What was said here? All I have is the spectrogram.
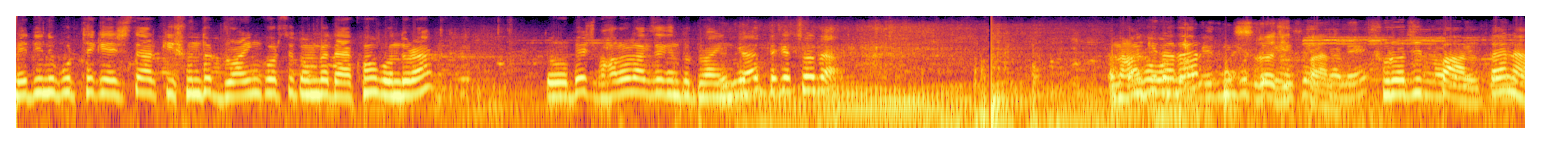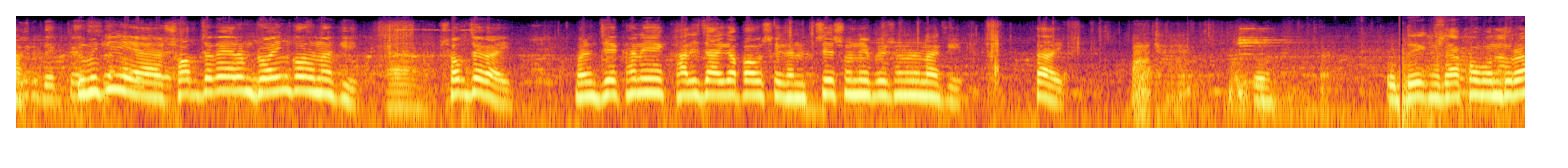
মেদিনীপুর থেকে এসছে আর কি সুন্দর ড্রয়িং করছে তোমরা দেখো বন্ধুরা। তো বেশ ভালো লাগছে কিন্তু ড্রয়িংটা থেকে চোদা নাম কি দাদা সুরজিৎ পাল। সুরজিৎ পাল তাই না? তুমি কি সব জায়গায় এরকম ড্রয়িং করো নাকি? হ্যাঁ। সব জায়গায়? মানে যেখানে খালি জায়গা পাও সেখানে স্টেশনে পেছনে নাকি? তাই? তো দেখ বন্ধুরা।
